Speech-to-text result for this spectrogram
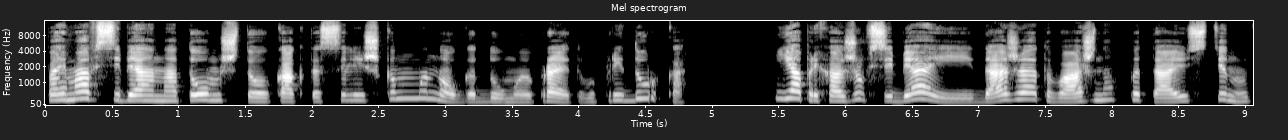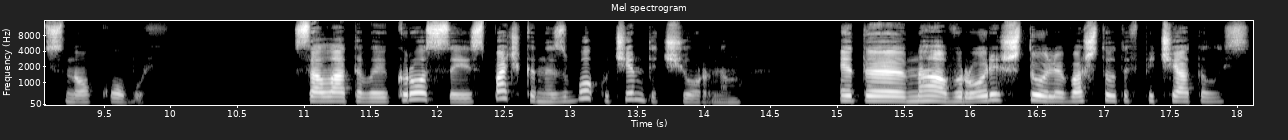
Поймав себя на том, что как-то слишком много думаю про этого придурка, я прихожу в себя и даже отважно пытаюсь стянуть с ног обувь. Салатовые кроссы испачканы сбоку чем-то черным. Это на Авроре, что ли, во что-то впечаталось?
